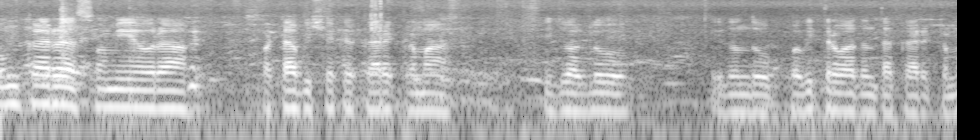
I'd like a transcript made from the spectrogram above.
ಓಂಕಾರ ಸ್ವಾಮಿಯವರ ಪಟ್ಟಾಭಿಷೇಕ ಕಾರ್ಯಕ್ರಮ ನಿಜವಾಗ್ಲೂ ಇದೊಂದು ಪವಿತ್ರವಾದಂಥ ಕಾರ್ಯಕ್ರಮ.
